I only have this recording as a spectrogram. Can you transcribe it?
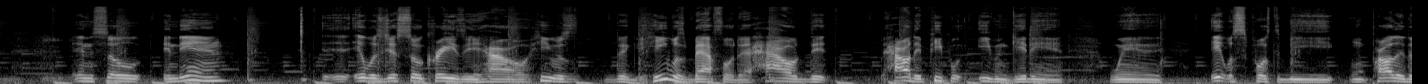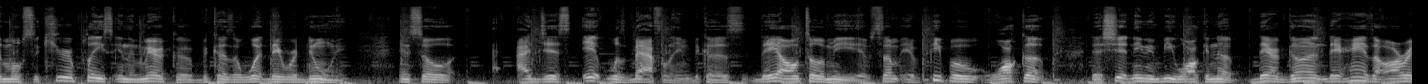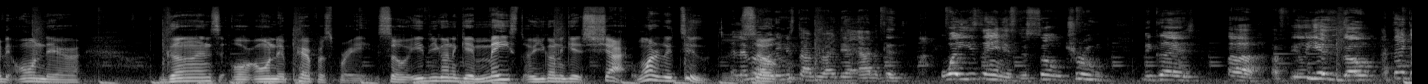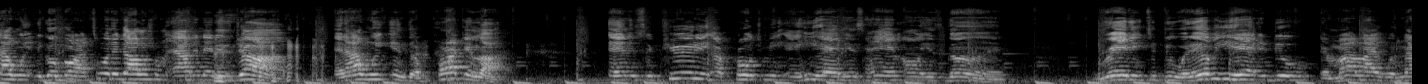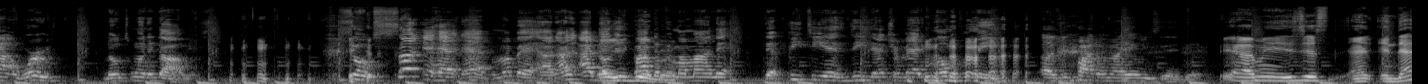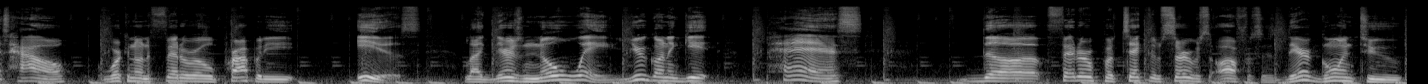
And so, and then it, it was just so crazy how he was the he was baffled at how did how did people even get in when it was supposed to be probably the most secure place in America because of what they were doing. And so I just it was baffling because they all told me if some if people walk up that shouldn't even be walking up, their gun their hands are already on their guns or on their pepper spray. So either you're gonna get maced or you're gonna get shot. One of the two. Let, me, So let me stop you right there, Alan, because what you're saying is so true. Because uh, a few years ago, I think I went to go borrow twenty dollars from Alden at his job, and I went in the parking lot, and the security approached me, and he had his hand on his gun, ready to do whatever he had to do, and my life was not worth no twenty dollars. So something had to happen. My bad. I, I, that Oh, just popped good, up in my mind that that PTSD, that traumatic moment for me, uh, just popped up in my head when you said that. Yeah, I mean, it's just, and, and that's how working on the federal property is. Like, there's no way you're gonna get past the Federal Protective Service officers. They're going to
